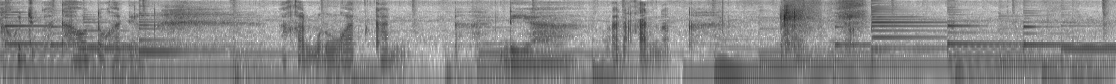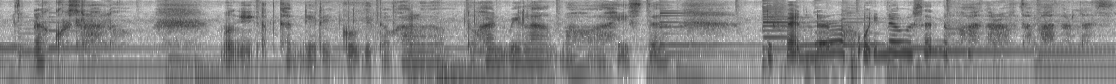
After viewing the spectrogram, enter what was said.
aku juga tahu Tuhan yang akan menguatkan dia anak-anak. Aku selalu mengingatkan diriku gitu kalau Tuhan bilang bahwa He's the defender of widows and the father of the fatherless.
